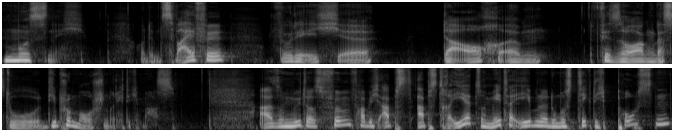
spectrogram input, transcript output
muss nicht. Und im Zweifel würde ich äh, da auch ähm, für sorgen, dass du die Promotion richtig machst. Also Mythos 5 habe ich abstrahiert, so Metaebene, du musst täglich posten.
